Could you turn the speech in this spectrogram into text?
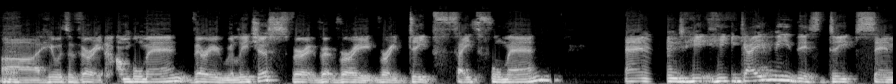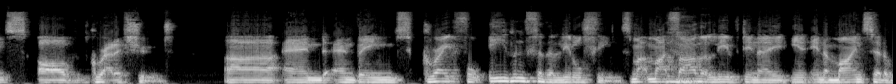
Uh, he was a very humble man, very religious, very very very, very deep, faithful man, and he he gave me this deep sense of gratitude. Uh, and and being grateful even for the little things. My, my father lived in a in, in a mindset of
